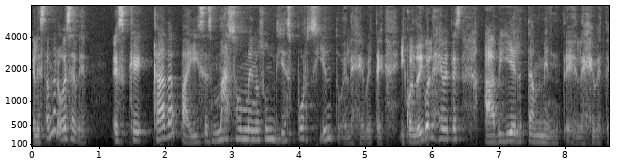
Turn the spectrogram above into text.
El estándar OSD es que cada país es más o menos un 10% LGBT. Y cuando digo LGBT es abiertamente LGBT.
